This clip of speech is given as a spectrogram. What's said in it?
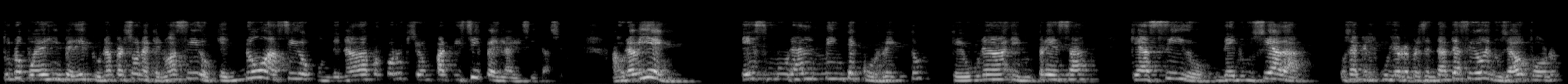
tú no puedes impedir que una persona que no ha sido, que no ha sido condenada por corrupción participe en la licitación. Ahora bien, ¿es moralmente correcto que una empresa que ha sido denunciada, o sea, que cuyo representante ha sido denunciado por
